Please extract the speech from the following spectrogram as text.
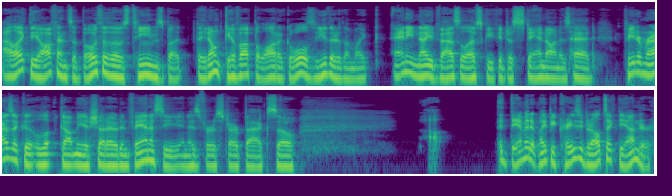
I like the offense of both of those teams, but they don't give up a lot of goals either of them. Like any night, Vasilevskiy could just stand on his head, Petr Mrazek got me a shutout in fantasy in his first start back. So, damn it, it might be crazy, but I'll take the under.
